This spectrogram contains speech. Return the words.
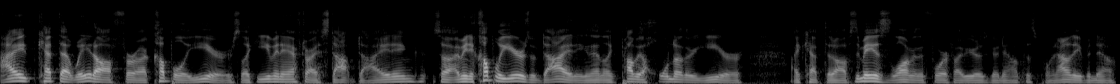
I kept that weight off for a couple of years, like even after I stopped dieting. So, I mean, a couple of years of dieting and then like probably a whole nother year, I kept it off. So maybe it's longer than four or five years ago now at this point. I don't even know.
